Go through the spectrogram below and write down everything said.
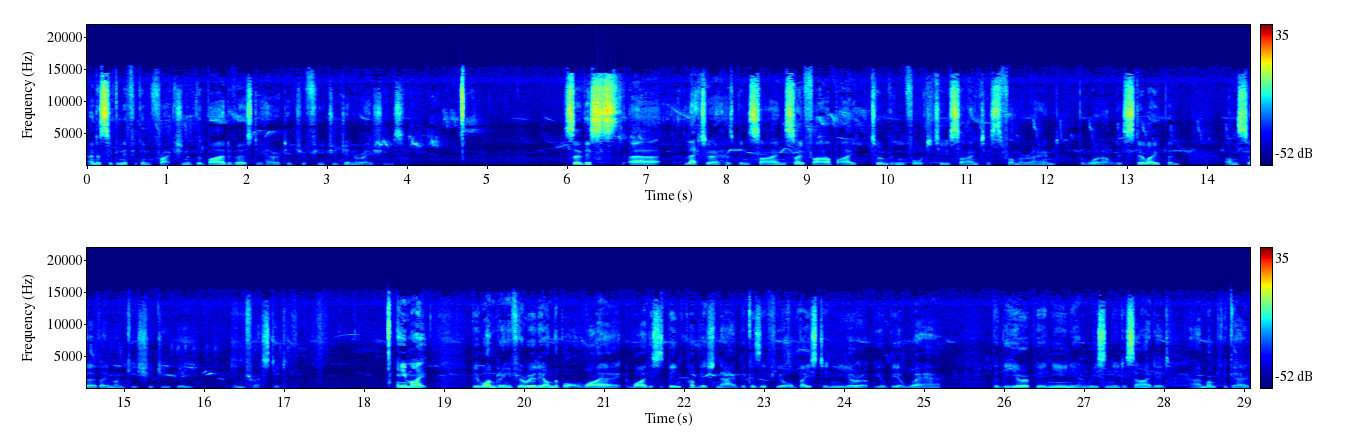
and a significant fraction of the biodiversity heritage of future generations. So this uh, letter has been signed so far by 242 scientists from around the world. It's still open on SurveyMonkey should you be interested. And you might be wondering if you're really on the ball why why this is being published now because if you're based in Europe you'll be aware that the European Union recently decided a month ago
